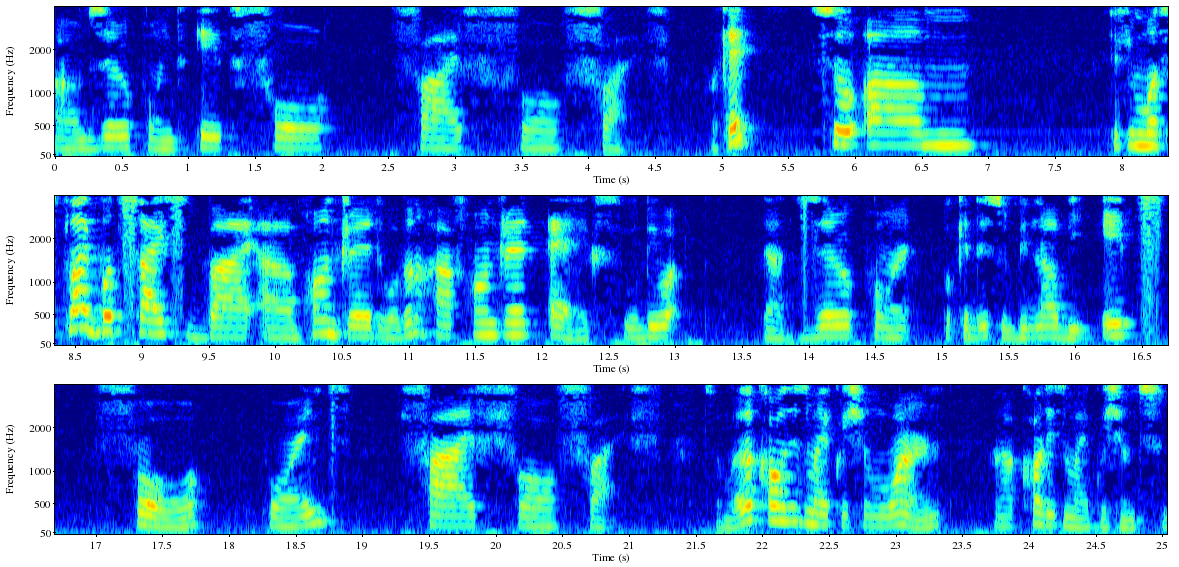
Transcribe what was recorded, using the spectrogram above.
um, 0.84545. Okay? So, um, if you multiply both sides by um, 100 we're going to have 100x will be what? That's 0 point okay this would be now be 84.545 so I'm going to call this my equation 1 and I'll call this my equation 2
